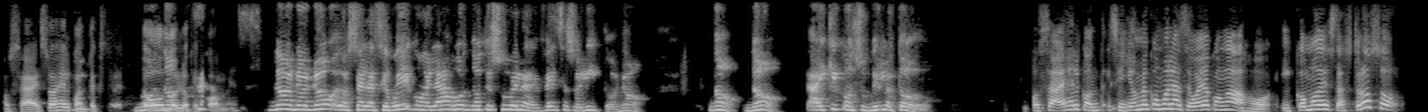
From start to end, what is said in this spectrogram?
O sea, eso es el contexto de todo lo que comes. No, no, no. O sea, la cebolla con el ajo no te sube la defensa solito, no. No, no. Hay que consumirlo todo. O sea, es el si yo me como la cebolla con ajo y como desastroso,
